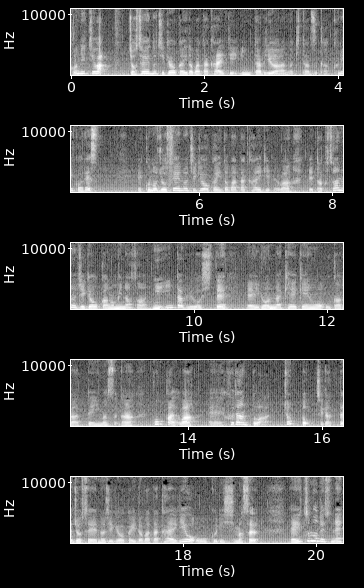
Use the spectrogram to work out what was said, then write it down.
こんにちは。女性の事業家井戸端会議インタビュアーの北塚久美子です。この女性の事業家井戸端会議ではたくさんの事業家の皆さんにインタビューをしていろんな経験を伺っていますが今回はえ普段とはちょっと違った女性の事業家井戸端会議をお送りします。いつもですね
